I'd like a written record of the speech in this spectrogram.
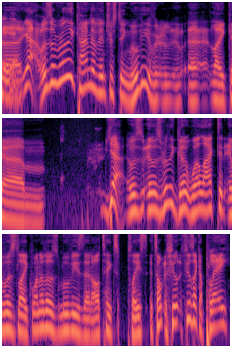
uh, Yeah. yeah, it was a really kind of interesting movie. Uh, like, um, yeah, it was it was really good, well acted. It was like one of those movies that all takes place. It's al- it, feel, it feels like a play.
